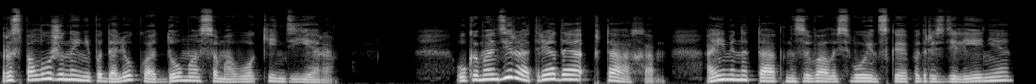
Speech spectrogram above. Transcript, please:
расположенный неподалеку от дома самого Кендьера. У командира отряда «Птаха», а именно так называлось воинское подразделение,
